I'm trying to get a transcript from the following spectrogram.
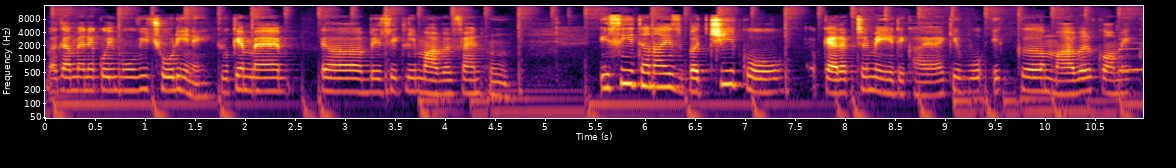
مطلب میں نے کوئی مووی چھوڑی نہیں. کیونکہ میں بیسکلی ماول فین ہوں. اسی طرح اس بچی کو کیریکٹر میں یہ دکھایا ہے کہ وہ ایک مارول کامک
